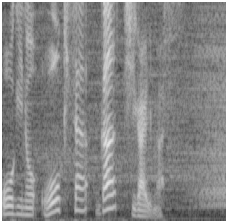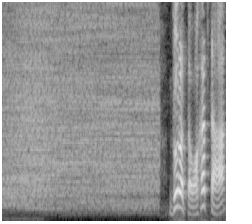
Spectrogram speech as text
扇の大きさが違います。どうだった？分かった？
